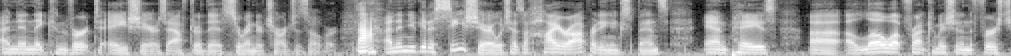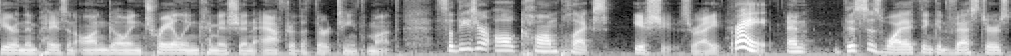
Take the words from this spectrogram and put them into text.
and then they convert to A shares after the surrender charge is over. Ah. And then you get a C share, which has a higher operating expense and pays uh, a low upfront commission in the first year and then pays an ongoing trailing commission after the 13th month. So these are all complex issues, right? right. And this is why I think investors,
